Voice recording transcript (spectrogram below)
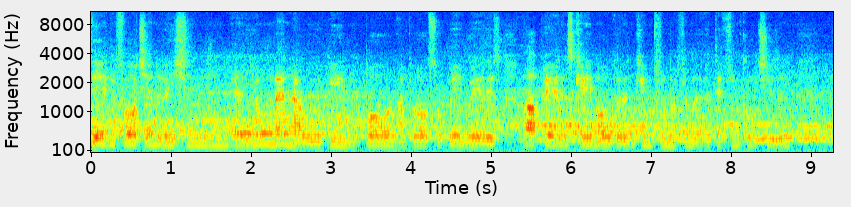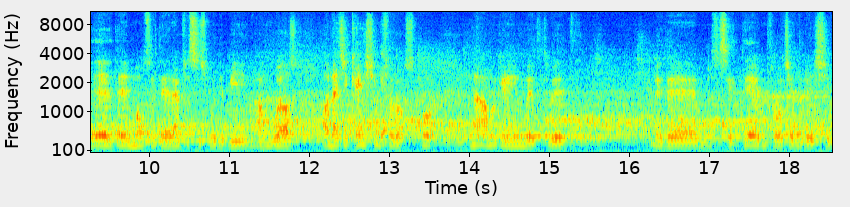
third and fourth generation uh, young men now who have been born and brought up here, whereas our parents came over and came from a, from a, a different culture, and their, their most of their emphasis would have been and was on education for us. But now again, with with with um, as I say, third and fourth generation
